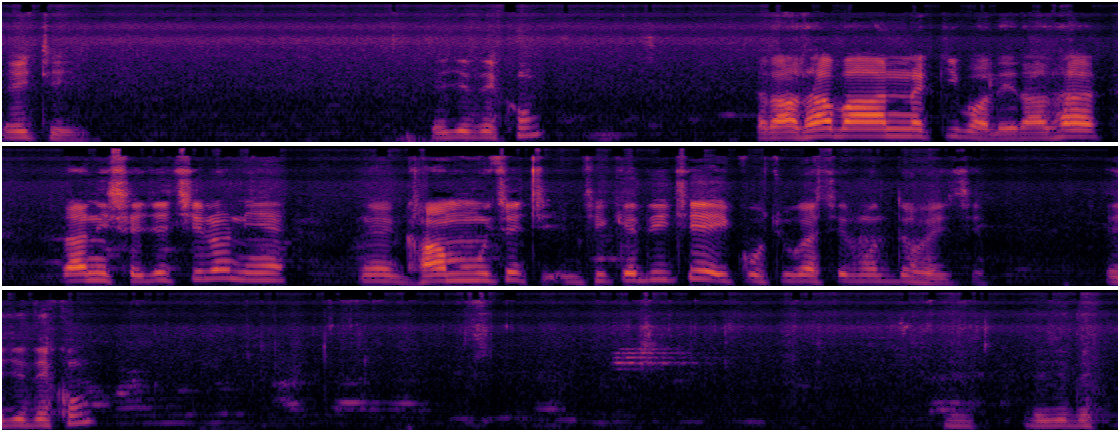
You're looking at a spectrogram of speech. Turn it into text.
এইটি। এই যে দেখুন, রাধা বাহার না কি বলে, রাধা রানী সেজেছিল, নিয়ে ঘাম মুছে ঝিকে দিয়েছে, এই কচু গাছের মধ্যে হয়েছে। এই যে দেখুন। এই যে দেখুন।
